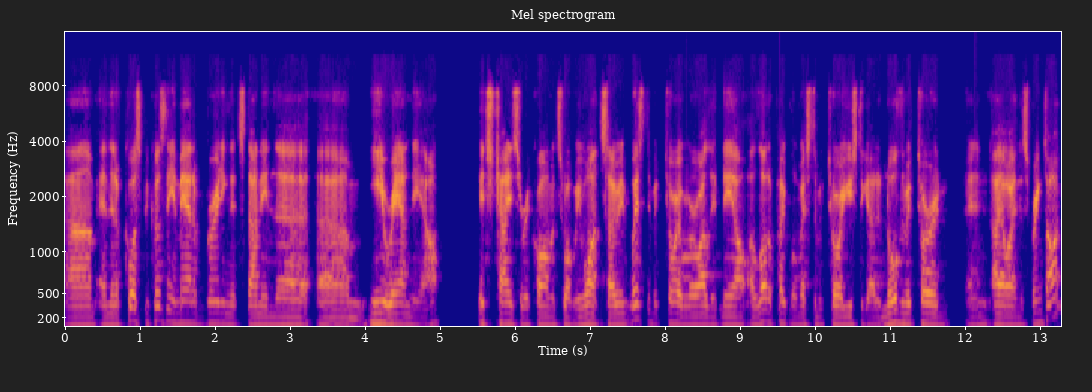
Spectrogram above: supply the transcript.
Um, and then, of course, because the amount of breeding that's done in the um, year round now, it's changed the requirements what we want. So in Western Victoria, where I live now, a lot of people in Western Victoria used to go to Northern Victoria and AI in the springtime.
